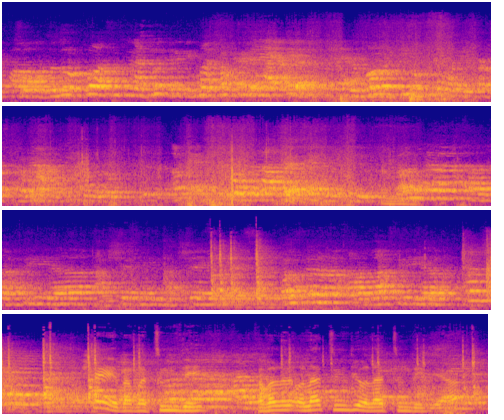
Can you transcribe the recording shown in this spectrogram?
So the little pause, we're not doing anything much, you can say like this. As long people say when they first come out. Okay. So without that, they. Banga, alafia, ashe, ashe. Banga, alafia, ashe. Hey, Baba Tunde. Baba Olatunde, Olatunde. Yeah.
